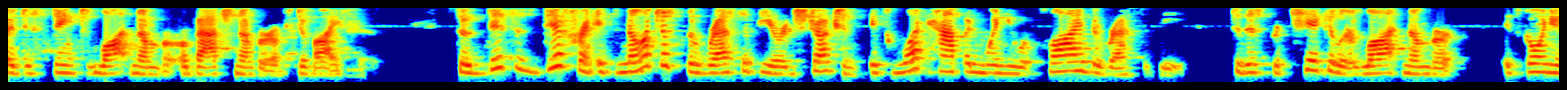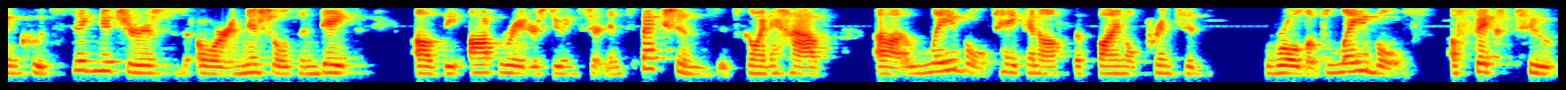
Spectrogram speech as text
a distinct lot number or batch number of devices. So this is different. It's not just the recipe or instructions, it's what happened when you applied the recipe to this particular lot number. It's going to include signatures or initials and dates of the operators doing certain inspections. It's going to have a label taken off the final printed roll of labels affixed to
